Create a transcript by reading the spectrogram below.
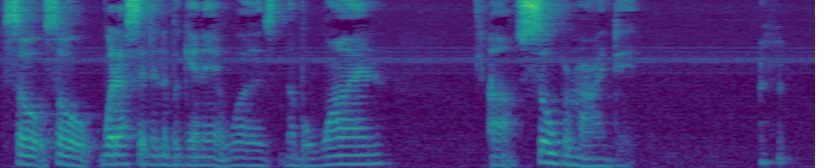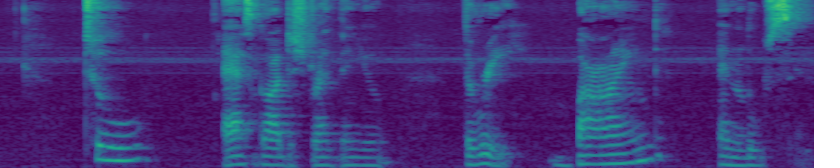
So, so what I said in the beginning was number one, uh, sober minded. Two, ask God to strengthen you. Three, bind and loosen.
